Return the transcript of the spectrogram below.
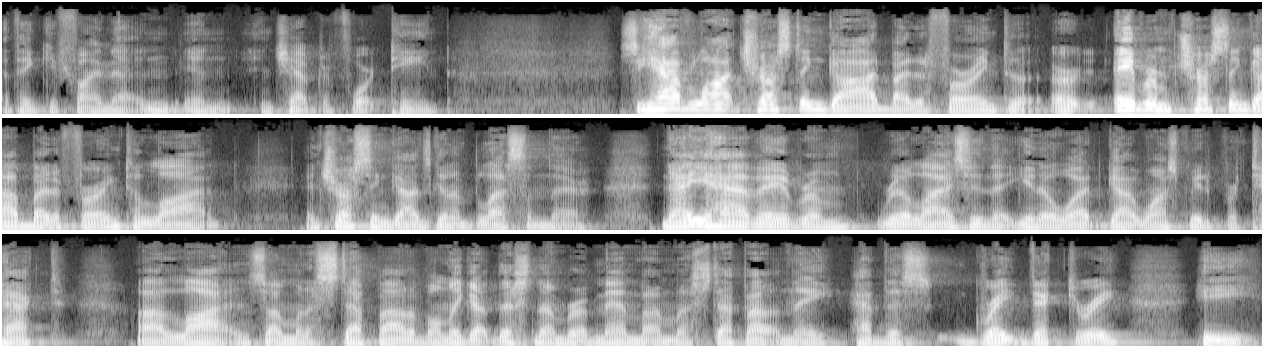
I think you find that in, in, in chapter 14. So you have Lot trusting God by deferring to, or Abram trusting God by deferring to Lot and trusting God's going to bless them there. Now you have Abram realizing that, you know what, God wants me to protect uh, Lot, and so I'm going to step out. I've only got this number of men, but I'm going to step out, and they have this great victory. He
